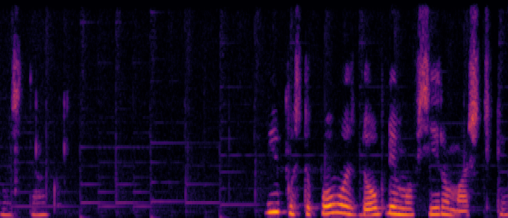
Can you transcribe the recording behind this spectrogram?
Ось так. І поступово оздоблюємо всі ромашечки.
